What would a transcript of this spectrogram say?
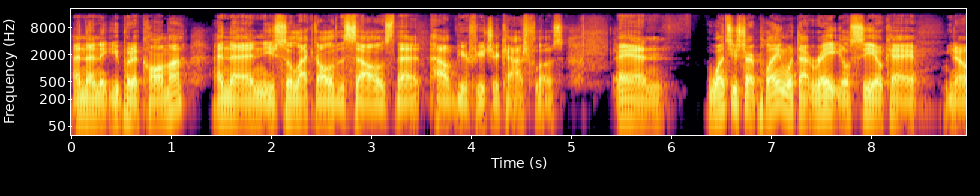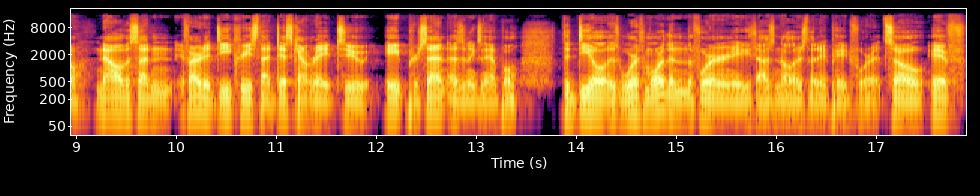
And then you put a comma, and then you select all of the cells that have your future cash flows. And once you start playing with that rate, you'll see, okay, you know, now all of a sudden, if I were to decrease that discount rate to 8% as an example, the deal is worth more than the $480,000 that I paid for it. So if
